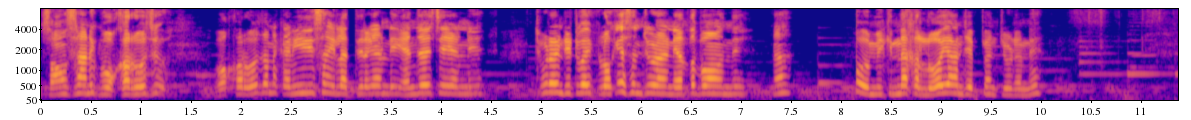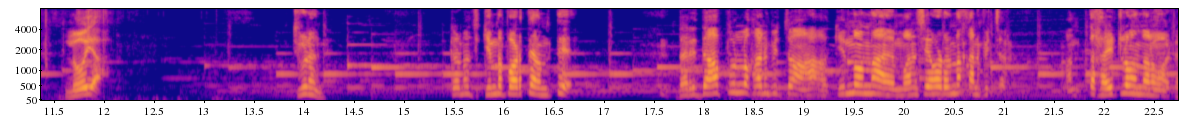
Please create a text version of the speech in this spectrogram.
సంవత్సరానికి ఒక రోజు ఒక రోజున కనీసం ఇలా తిరగండి ఎంజాయ్ చేయండి. చూడండి ఇటువైపు లొకేషన్ చూడండి ఎంత బాగుంది. మీకు ఇందాక లోయ అని చెప్పాను చూడండి. లోయ. చూడండి. ఇక్కడ నుంచి కింద పడితే అంతే. దరిదాపుల్లో కనిపించాం. ఆ కింద ఉన్న మనిషి ఎవడున్నా కనిపించారు. అంత హైట్లో ఉందన్నమాట.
